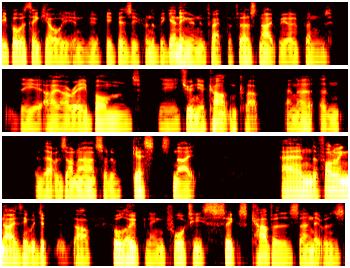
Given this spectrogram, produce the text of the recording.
people were thinking, "Oh, we'd be busy from the beginning," and in fact, the first night we opened, the IRA bombed the Junior Carlton Club, and uh, and that was on our sort of guests night. And the following night, I think we did our full opening, 46 covers, and it was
